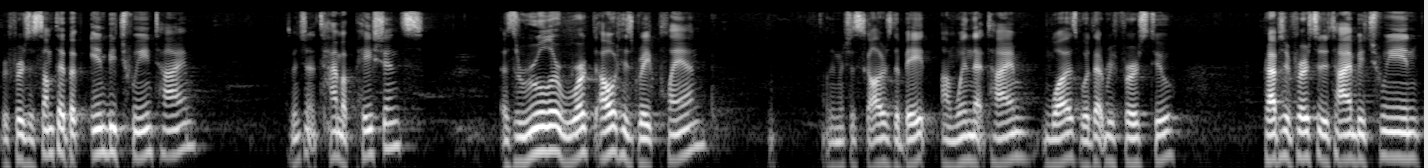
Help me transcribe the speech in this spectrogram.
refers to some type of in between time. As mentioned, a time of patience, as the ruler worked out his great plan, we mentioned scholars debate on when that time was, what that refers to. Perhaps it refers to the time between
